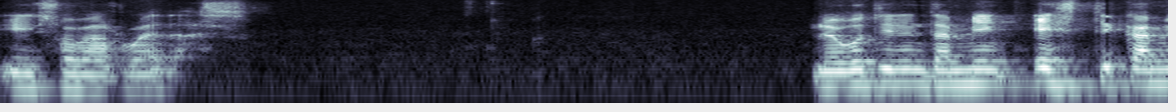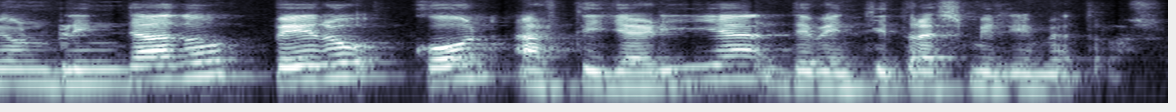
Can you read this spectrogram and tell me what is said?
y sobre ruedas. Luego tienen también este camión blindado, pero con artillería de 23 milímetros.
